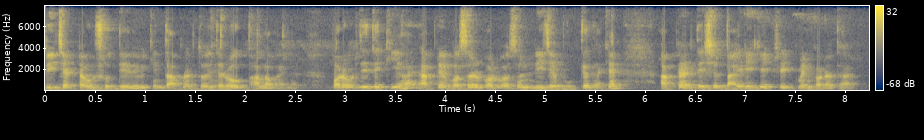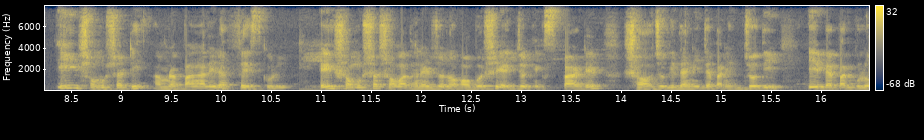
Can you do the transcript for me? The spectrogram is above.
দুই চারটা ওষুধ দিয়ে দেবে, কিন্তু আপনার তো এতে রোগ ভালো হয় না। পরবর্তীতে কি হয়? আপনি বছরের পর বছর নিজে ভুগতে থাকেন, আপনার দেশের বাইরে গিয়ে ট্রিটমেন্ট করাতে হয়। এই সমস্যাটি আমরা বাঙালিরা ফেস করি। এই সমস্যা সমাধানের জন্য অবশ্যই একজন এক্সপার্টের সহযোগিতা নিতে পারেন। যদি এই ব্যাপারগুলো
